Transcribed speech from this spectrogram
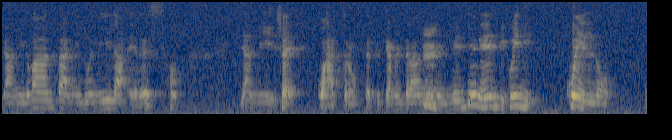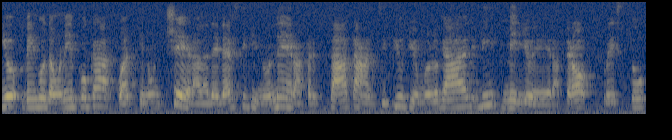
anni 90, anni 2000 e adesso gli anni, cioè 4 perché stiamo entrando sì. nel 2020, quindi quello. Io vengo da un'epoca che non c'era la diversity, non era apprezzata, anzi più ti omologavi meglio era, però questo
